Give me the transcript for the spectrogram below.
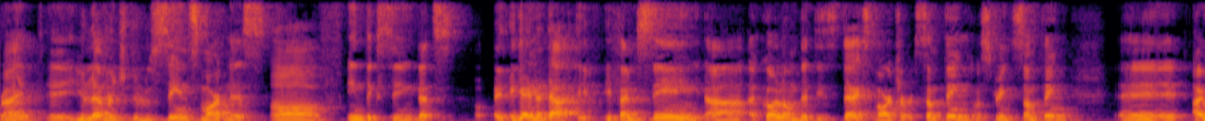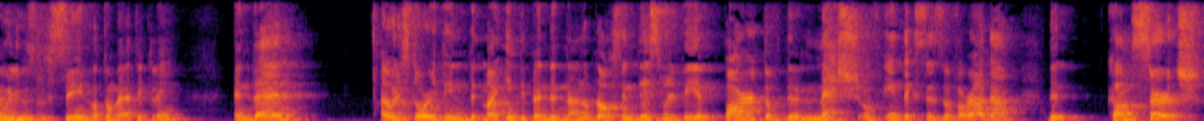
right? Uh, you leverage the Lucene smartness of indexing that's, again, adaptive. If I'm seeing uh, a column that is text, varchar something, or string something, uh, I will use Lucene automatically. And then I will store it in the, my independent nanoblocks, and this will be a part of the mesh of indexes of Varada that comes search.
